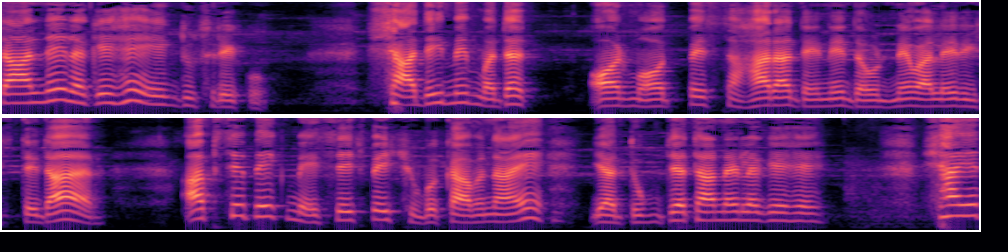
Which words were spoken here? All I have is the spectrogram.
टालने लगे हैं एक दूसरे को। शादी में मदद और मौत पे सहारा देने दौड़ने वाले रिश्तेदार अब सिर्फ़ एक मैसेज पे शुभकामनाएँ या दुख जताने लगे हैं। शायद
